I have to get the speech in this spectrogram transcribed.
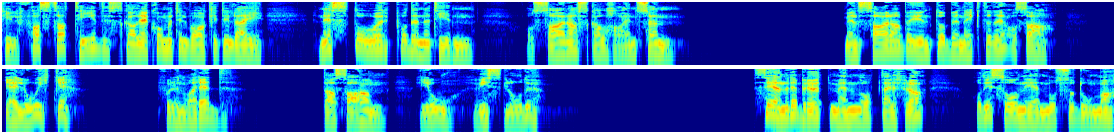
Til fastsatt tid skal jeg komme tilbake til deg, neste år på denne tiden, og Sara skal ha en sønn. Men Sara begynte å benekte det og sa, «Jeg lo ikke», for hun var redd. Da sa han, «Jo, visst lo du». Senere brøt mennene opp derfra, og de så ned mot Sodoma,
